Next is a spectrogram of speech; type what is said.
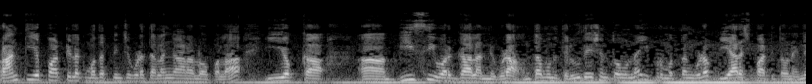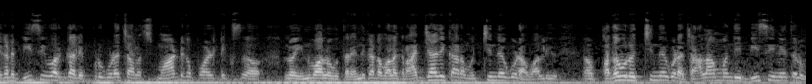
ప్రాంతీయ పార్టీలకు మొదటి నుంచి కూడా తెలంగాణ లోపల ఈ యొక్క బీసీ వర్గాలన్నీ కూడా అంతకుముందు తెలుగుదేశంతో ఉన్నాయి ఇప్పుడు మొత్తం కూడా బీఆర్ఎస్ పార్టీతో ఉన్నాయి. ఎందుకంటే బీసీ వర్గాలు ఎప్పుడు కూడా చాలా స్మార్ట్గా పాలిటిక్స్లో ఇన్వాల్వ్ అవుతారు. ఎందుకంటే వాళ్ళకి రాజ్యాధికారం వచ్చిందే కూడా వాళ్ళు పదవులు వచ్చిందే కూడా చాలా మంది బీసీ నేతలు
